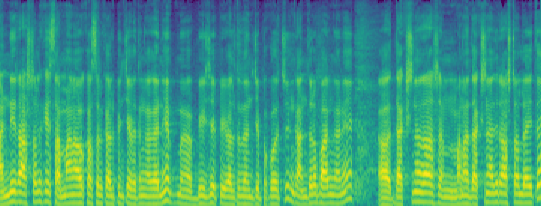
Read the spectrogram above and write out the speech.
అన్ని రాష్ట్రాలకి సమాన అవకాశాలు కల్పించే విధంగానే బీజేపీ వెళ్తుందని చెప్పుకోవచ్చు. ఇంకా అందులో భాగంగానే దక్షిణ రాష్ట్రం మన దక్షిణాది రాష్ట్రాల్లో అయితే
